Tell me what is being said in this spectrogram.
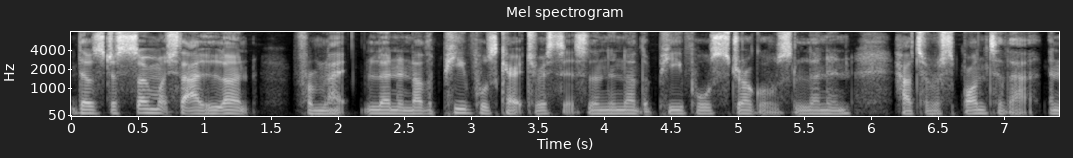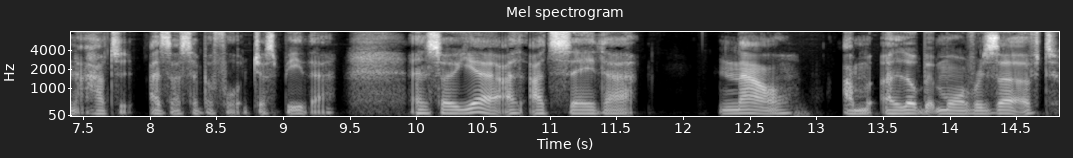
there was just so much that i learned from like learning other people's characteristics learning other people's struggles learning how to respond to that and how to as i said before just be there and so yeah I, i'd say that now I'm a little bit more reserved,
